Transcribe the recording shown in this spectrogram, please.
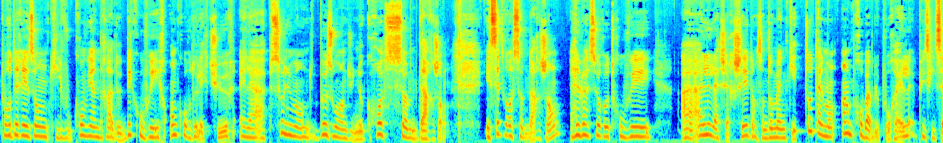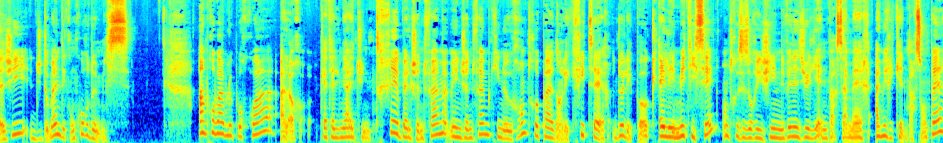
pour des raisons qu'il vous conviendra de découvrir en cours de lecture, elle a absolument besoin d'une grosse somme d'argent. Et cette grosse somme d'argent, elle va se retrouver à aller la chercher dans un domaine qui est totalement improbable pour elle, puisqu'il s'agit du domaine des concours de Miss. Improbable pourquoi? Alors, Catalina est une très belle jeune femme, mais une jeune femme qui ne rentre pas dans les critères de l'époque. Elle est métissée entre ses origines vénézuéliennes par sa mère, américaine par son père,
